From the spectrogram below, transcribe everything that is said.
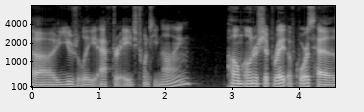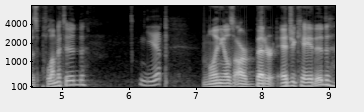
uh, usually after age 29. Home ownership rate, of course, has plummeted. Yep. Millennials are better educated.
